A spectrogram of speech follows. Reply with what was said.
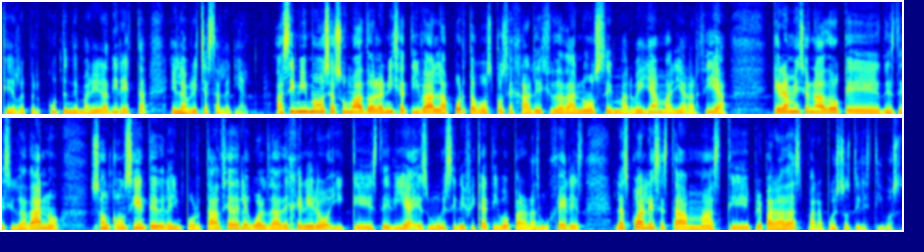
que repercuten de manera directa en la brecha salarial. Asimismo, se ha sumado a la iniciativa la portavoz concejal de Ciudadanos en Marbella, María García, quien ha mencionado que desde Ciudadanos son conscientes de la importancia de la igualdad de género y que este día es muy significativo para las mujeres, las cuales están más que preparadas para puestos directivos.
